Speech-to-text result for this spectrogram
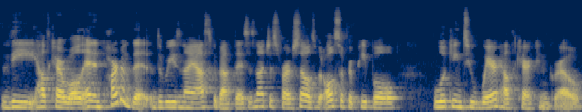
the healthcare world, and part of the the reason I ask about this is not just for ourselves, but also for people looking to where healthcare can grow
